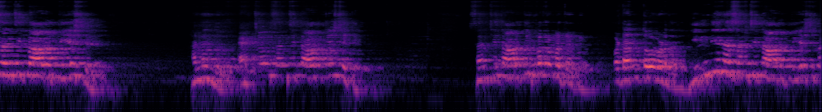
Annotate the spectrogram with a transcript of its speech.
ಸಂಚಿತ ಆವೃತ್ತಿ ಎಷ್ಟು? ಹನ್ನೊಂದು. ಆಕ್ಚುಯಲ್ ಸಂಚಿತ ಆವೃತ್ತಿ ಎಷ್ಟೈತಿ? ಸಂಚಿತ ಆವೃತ್ತಿ ಇಪ್ಪತ್ತೊಂಬತ್ತು ಐತಿ ಬಟ್ ಅಂತ ಹೋಗ್ಬಿಡ್ದ ಹಿಂದಿನ ಸಂಚಿತ ಆವೃತ್ತಿ ಎಷ್ಟು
